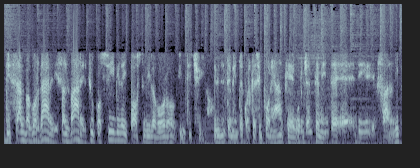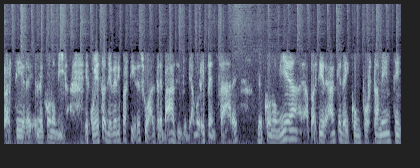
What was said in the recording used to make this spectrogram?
di salvaguardare, di salvare il più possibile i posti di lavoro in Ticino. Evidentemente quel che si pone anche urgentemente è di far ripartire l'economia e questa deve ripartire su altre basi, dobbiamo ripensare l'economia a partire anche dai comportamenti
